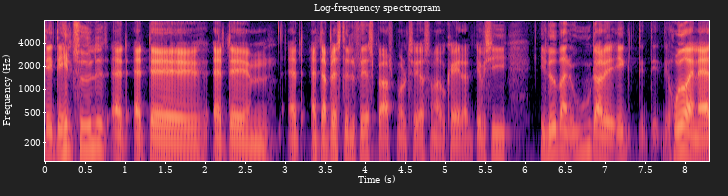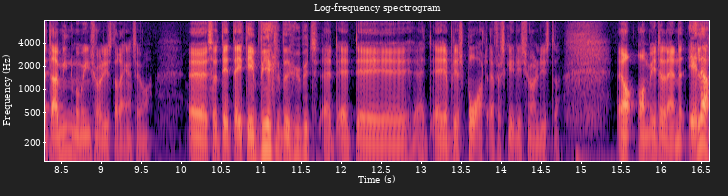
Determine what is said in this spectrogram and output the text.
det, det er helt tydeligt, at, at, øh, at, øh, at, at der bliver stillet flere spørgsmål til os som advokater. Jeg vil sige, i løbet af en uge, der er det ikke... Det, det, hovedreglen er, at der er minimum en journalist, der ringer til mig. Øh, så det, det, det er virkelig blevet hyppigt, at, at, øh, at, at jeg bliver spurgt af forskellige journalister om et eller andet. Eller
